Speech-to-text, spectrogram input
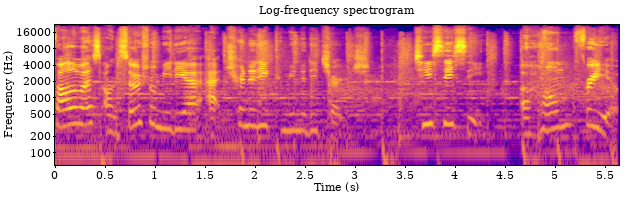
follow us on social media at Trinity Community Church. TCC, a home for you.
